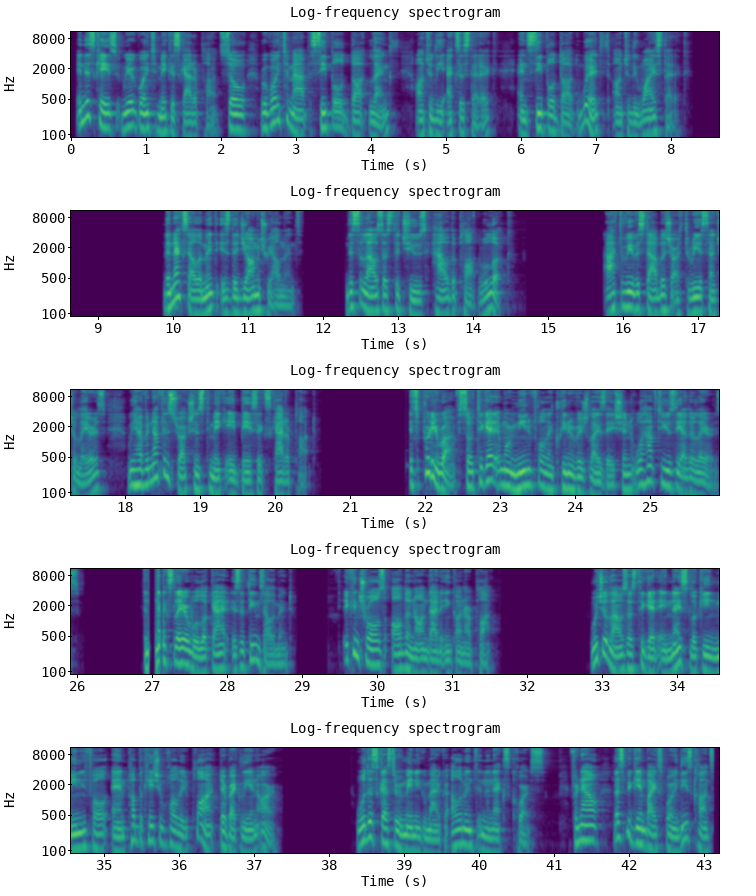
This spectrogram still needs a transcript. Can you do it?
In this case, we are going to make a scatter plot, so we're going to map sepal.length onto the x aesthetic and sepal.width onto the y aesthetic. The next element is the geometry element. This allows us to choose how the plot will look. After we've established our three essential layers, we have enough instructions to make a basic scatter plot. It's pretty rough, so to get a more meaningful and cleaner visualization, we'll have to use the other layers. The next layer we'll look at is the themes element. It controls all the non-data ink on our plot, which allows us to get a nice looking, meaningful, and publication quality plot directly in R. We'll discuss the remaining grammatical elements in the next course. For now, let's begin by exploring these concepts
